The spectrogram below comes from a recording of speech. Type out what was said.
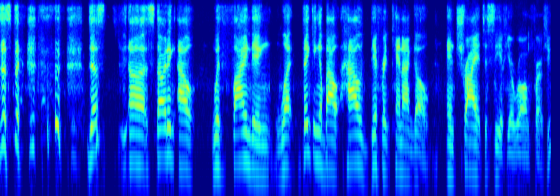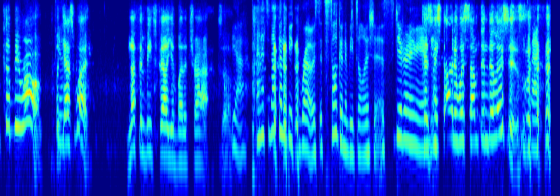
just just uh, starting out with finding what thinking about how different can I go and try it to see if you're wrong first. You could be wrong, but yeah. guess what? Nothing beats failure but a try. So yeah, and it's not going to be gross. It's still going to be delicious. Do you know what I mean? Because like, you started with something delicious. Exactly.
